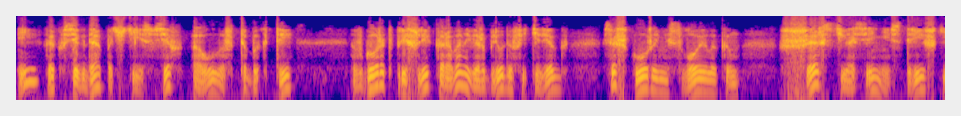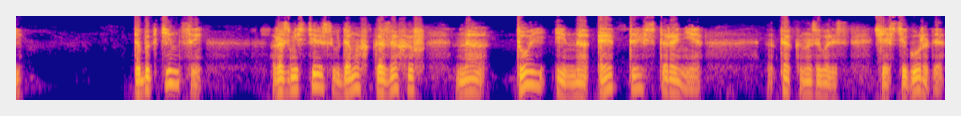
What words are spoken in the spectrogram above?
И, как всегда, почти из всех аулов Табыкты в город пришли караваны верблюдов и телег со шкурами, с войлоком, с шерстью осенней стрижки. Табыктинцы разместились в домах казахов на той и на этой стороне. Так назывались части города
